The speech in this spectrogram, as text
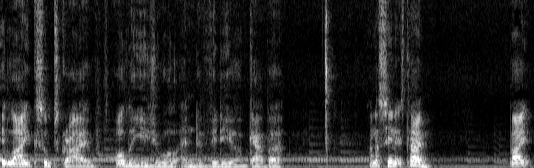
hit like, subscribe, all the usual end of video gabber, and I'll see you next time. Bye.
